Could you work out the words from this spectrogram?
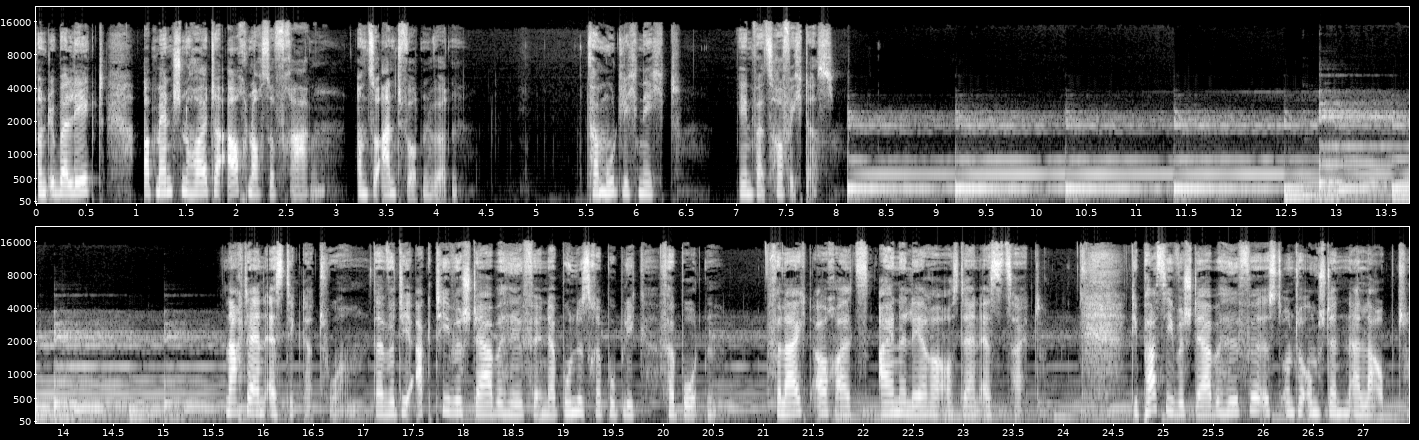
Und überlegt, ob Menschen heute auch noch so fragen und so antworten würden. Vermutlich nicht. Jedenfalls hoffe ich das. Nach der NS-Diktatur, da wird die aktive Sterbehilfe in der Bundesrepublik verboten. Vielleicht auch als eine Lehre aus der NS-Zeit. Die passive Sterbehilfe ist unter Umständen erlaubt,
